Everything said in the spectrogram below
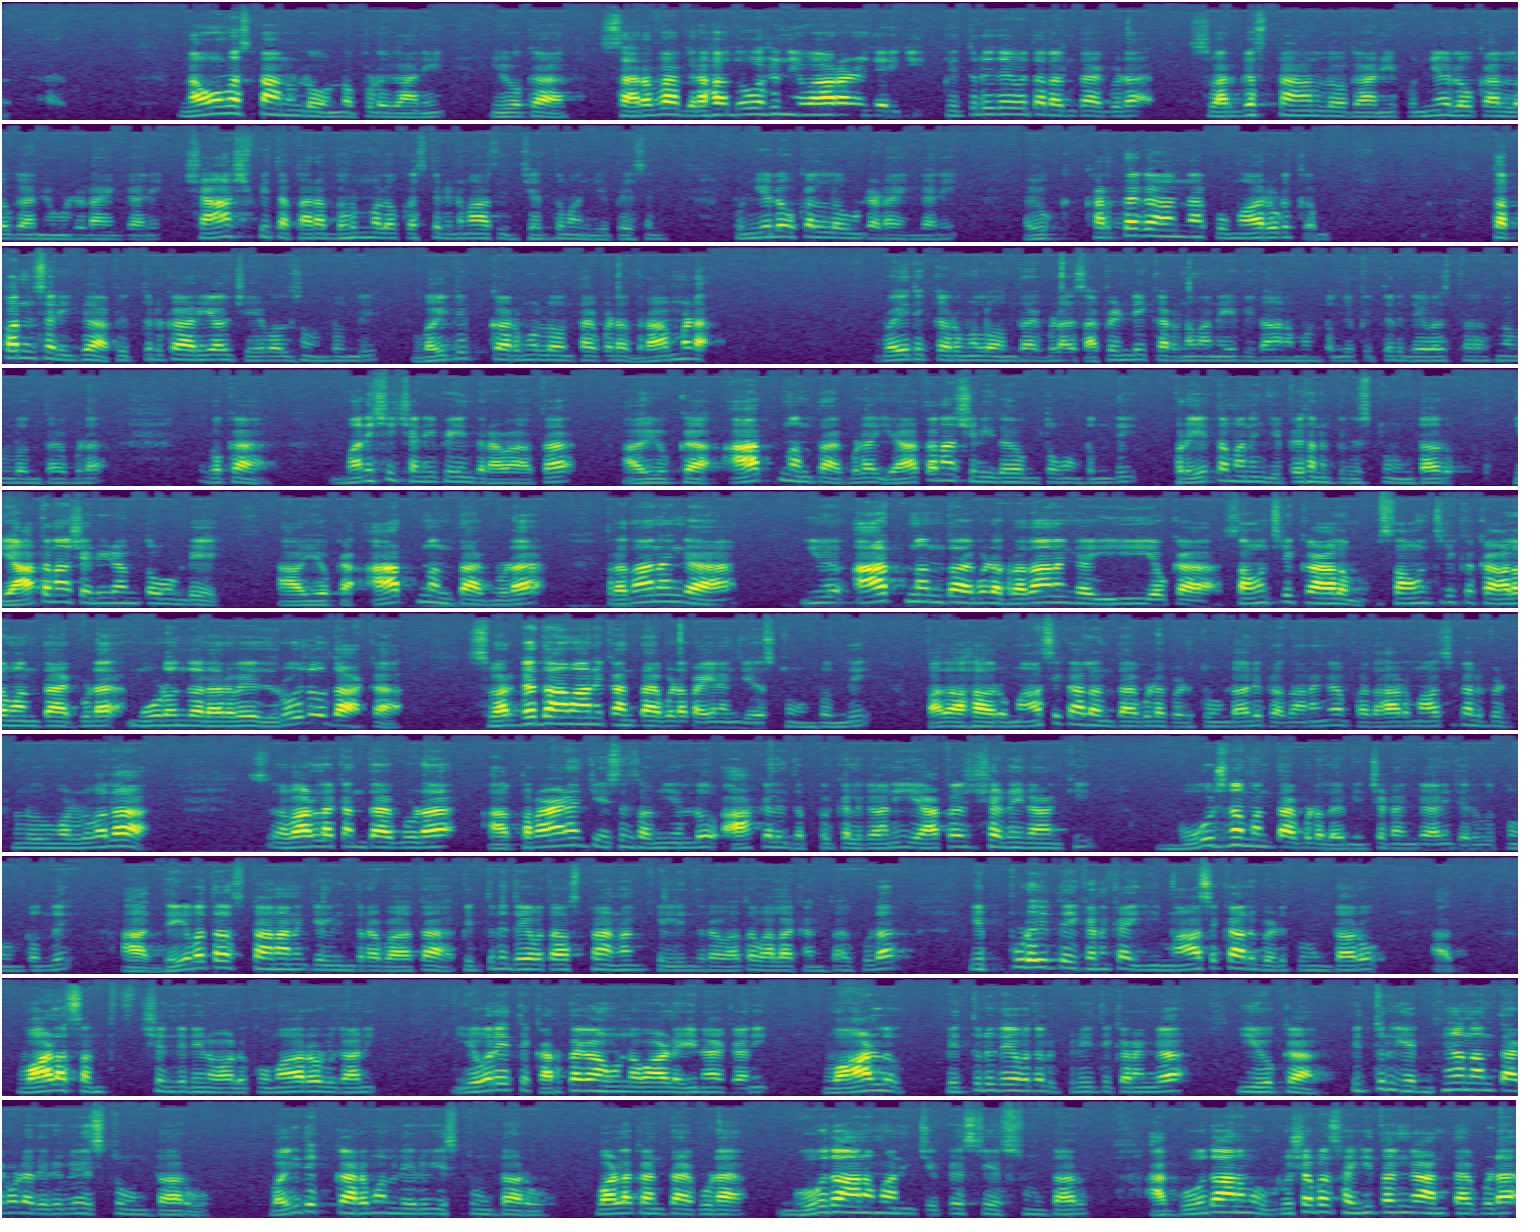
నవమ స్థానంలో ఉన్నప్పుడు కానీ ఈ యొక్క సర్వ గ్రహదోష నివారణ జరిగి పితృదేవతలంతా కూడా స్వర్గస్థానంలో కానీ పుణ్యలోకాల్లో కానీ ఉండడానికి కానీ శాశ్వత పరబ్రహ్మలోక శ్రీనివాస సిద్ధ్యర్థం అని చెప్పేసి పుణ్యలోకాల్లో ఉండడానికి కానీ ఆ యొక్క కర్తగా ఉన్న కుమారుడు కం- తప్పనిసరిగా పితృకార్యాలు చేయవలసి ఉంటుంది. వైదిక కర్మలో అంతా కూడా బ్రాహ్మణ వైదిక కర్మలో అంతా కూడా సపెండీకరణం అనే విధానం ఉంటుంది. పితృదేవస్థానంలో అంతా కూడా ఒక మనిషి చనిపోయిన తర్వాత ఆ యొక్క ఆత్మ అంతా కూడా యాతనా శరీరంతో ఉంటుంది. ప్రేతం అని చెప్పేసి అని పిలుస్తూ ఉంటారు. యాతనా శరీరంతో ఉండే ఆ యొక్క ఆత్మ అంతా కూడా ప్రధానంగా ఈ ఆత్మ అంతా కూడా ప్రధానంగా ఈ యొక్క సంవత్సరిక కాలం సంవత్సరిక కాలం అంతా కూడా మూడు వందల అరవై ఐదు రోజుల దాకా స్వర్గధామానికి అంతా కూడా పయనం చేస్తూ ఉంటుంది. పదహారు మాసికాలంతా కూడా పెడుతూ ఉండాలి. ప్రధానంగా పదహారు మాసికాలు పెట్టుకోవడం వల్ల వాళ్ళకంతా కూడా ఆ ప్రయాణం చేసే సమయంలో ఆకలి దప్పికలు కానీ యాత శరీరానికి భోజనం అంతా కూడా లభించడం కానీ జరుగుతూ ఉంటుంది. ఆ దేవతా స్థానానికి వెళ్ళిన తర్వాత పితృదేవతా స్థానానికి వెళ్ళిన తర్వాత వాళ్ళకంతా కూడా ఎప్పుడైతే కనుక ఈ మాసికాలు పెడుతూ ఉంటారో వాళ్ళ సంతృప్తి చెందిన వాళ్ళ కుమారులు కానీ ఎవరైతే కర్తగా ఉన్నవాళ్ళైనా కానీ వాళ్ళు పితృదేవతలు ప్రీతికరంగా ఈ యొక్క పితృయజ్ఞానంతా కూడా నిర్వహిస్తూ ఉంటారు. వైదిక కర్మలు నిర్వహిస్తుంటారు. వాళ్ళకంతా కూడా గోదానం అని చెప్పేసి చేస్తుంటారు. ఆ గోదానము వృషభ సహితంగా అంతా కూడా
